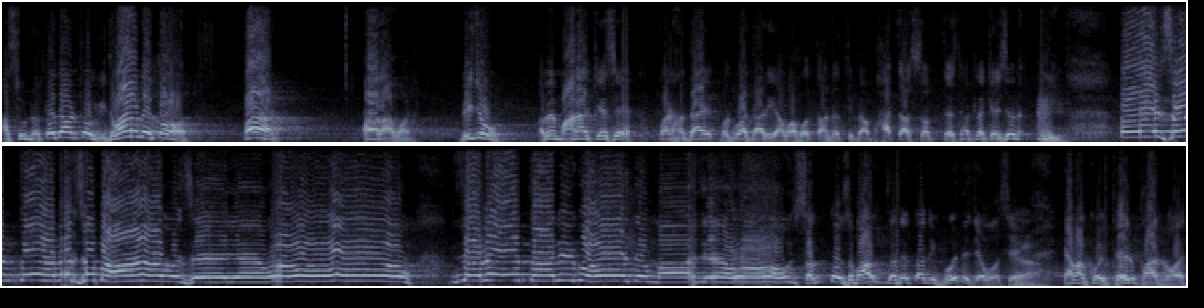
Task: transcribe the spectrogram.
આ શું નહોતો જાણતો? વિદ્વાન હતો પણ, આ રાવણ. બીજું, હવે માણા કહે છે, પણ હદાય ભગવાધારી આવા હોતા નથી બાપ, હાચા સંત એટલે કહે છે ને સ્વભાવ છે એવો જનતાની ગોદમાં જેવો સંતો સ્વભાવ જનતાની ગોદ જેવો છે. એમાં કોઈ ફેરફાર ન હોય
